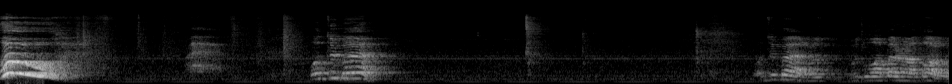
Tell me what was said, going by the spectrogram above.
Woo! Wasn't too bad. Wasn't too bad. It was, it was a lot better than I thought it was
